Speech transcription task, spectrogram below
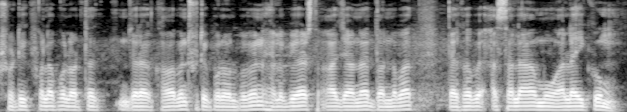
সঠিক ফলাফল অর্থাৎ যারা খাওয়াবেন সঠিক ফলাফল পাবেন। হ্যালো বিয়ার্স আজ জানার ধন্যবাদ। দেখা হবে। আসসালামু আলাইকুম।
